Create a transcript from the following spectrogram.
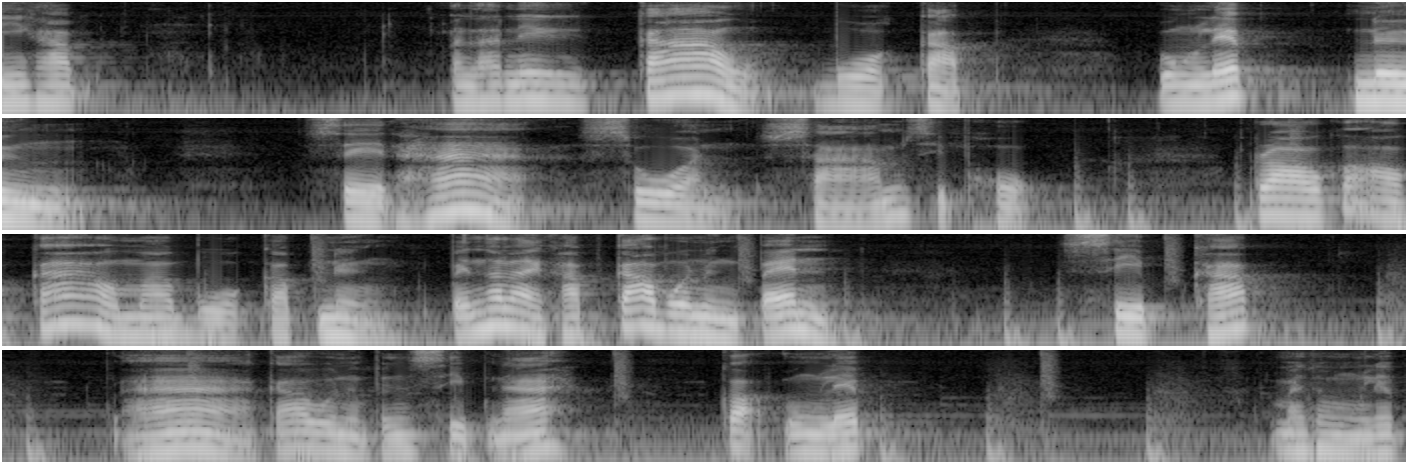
นี้ครับ บรรทัดนี้คือ 9 บวกกับวงเล็บ 1 เศษ 5 ส่วน 36 เราก็เอา 9 มาบวกกับ 1 เป็นเท่าไหร่ครับ 9บวก1เป็น 10 ครับ อ่า9บวก1เป็น 10 นะ ก็วงเล็บ ไม่ต้องวงเล็บ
